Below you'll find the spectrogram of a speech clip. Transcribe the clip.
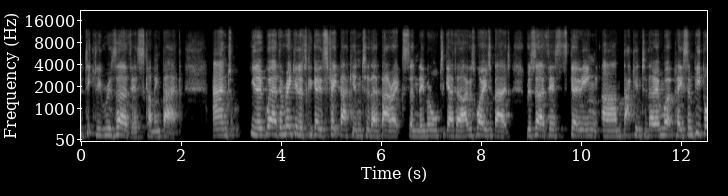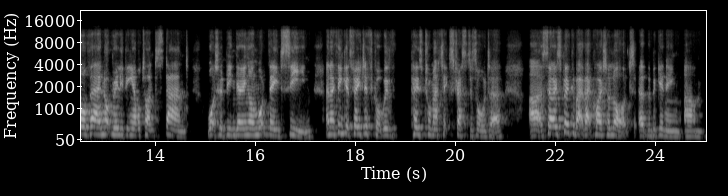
particularly reservists coming back. And you know, where the regulars could go straight back into their barracks and they were all together. I was worried about reservists going um, back into their own workplace and people there not really being able to understand what had been going on, what they'd seen. And I think it's very difficult with post traumatic stress disorder. Uh, so I spoke about that quite a lot at the beginning um,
